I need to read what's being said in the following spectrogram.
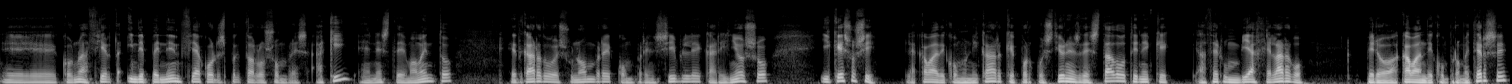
eh, con una cierta independencia con respecto a los hombres. Aquí, en este momento, Edgardo es un hombre comprensible, cariñoso y que eso sí, le acaba de comunicar que por cuestiones de Estado tiene que hacer un viaje largo, pero acaban de comprometerse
